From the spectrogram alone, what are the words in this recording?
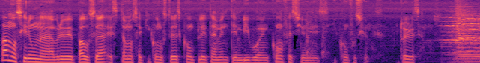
Vamos a ir a una breve pausa, estamos aquí con ustedes completamente en vivo en Confesiones y Confusiones. Regresamos.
